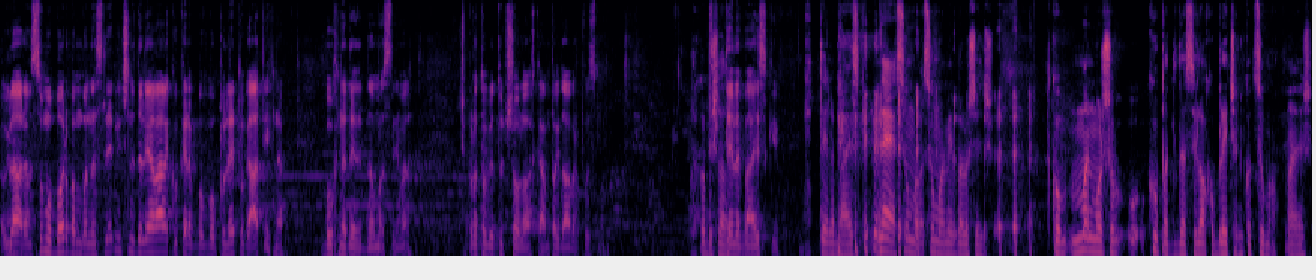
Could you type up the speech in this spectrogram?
V glavnem, sumo borbam bo naslednjič nadaljeval, ker bo, bo po letu gatih, ne? Buh ne da doma snimal. Čeprav to bi tudi šel lahko, ampak dobro, pustimo. Lahko bi šlo. Telebajski. Telebajski. Ne, sumo, sumo mi je bolj všeč. Tako manj moraš kupiti, da si lahko oblečen kot sumo. veš.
